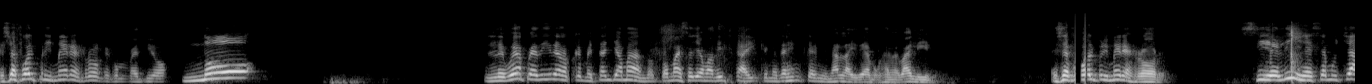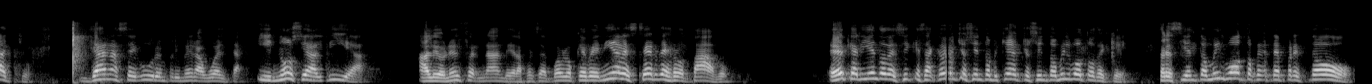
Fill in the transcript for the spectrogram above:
Ese fue el primer error que cometió. No le voy a pedir a los que me están llamando, toma esa llamadita ahí, que me dejen terminar la idea, porque me va el hilo. Ese fue el primer error. Si elige ese muchacho, gana seguro en primera vuelta y no se alía a Leonel Fernández de la Fuerza del Pueblo, que venía de ser derrotado. Él queriendo decir que sacó 800 mil, 800 mil votos de qué? 300 mil votos que te prestó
